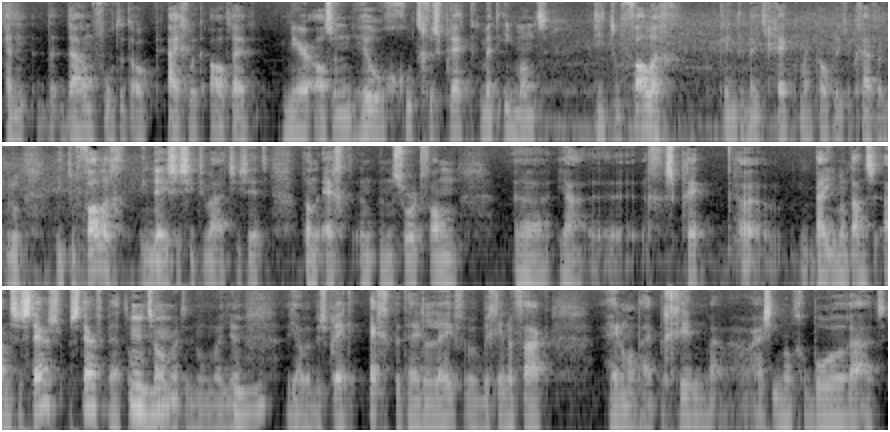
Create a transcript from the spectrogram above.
En daarom voelt het ook eigenlijk altijd meer als een heel goed gesprek met iemand die toevallig, klinkt een beetje gek, maar ik hoop dat je begrijpt wat ik bedoel, die toevallig in deze situatie zit, dan echt een, een soort van uh, ja, uh, gesprek uh, bij iemand aan, aan zijn sterf, sterfbed, om mm -hmm. het zo mhm. maar te noemen. Je, mm -hmm. ja, we bespreken echt het hele leven. We beginnen vaak helemaal bij het begin. Waar, waar is iemand geboren? Uit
